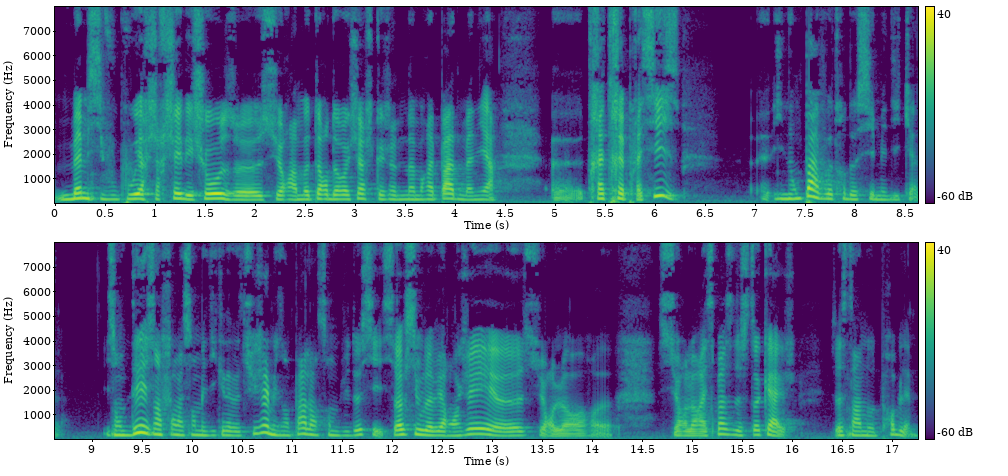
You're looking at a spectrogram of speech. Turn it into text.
Même si vous pouvez rechercher des choses euh, sur un moteur de recherche que je ne nommerai pas de manière euh, très très précise, euh, ils n'ont pas votre dossier médical. Ils ont des informations médicales à votre sujet, mais ils n'ont pas l'ensemble du dossier, sauf si vous l'avez rangé sur leur sur leur espace de stockage. Ça c'est un autre problème.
